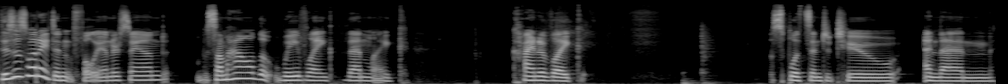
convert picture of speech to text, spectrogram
This is what i didn't fully understand. Somehow the wavelength then like kind of like splits into two and then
